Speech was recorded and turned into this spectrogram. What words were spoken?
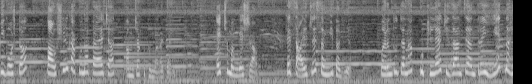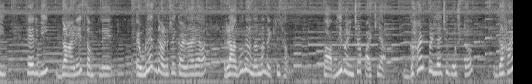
ही गोष्ट पावशीळ काकूना कळायच्यात आमच्या कुटुंबाला कळली. एच. मंगेशराव हे चाळीतले संगीतज्ञ. परंतु त्यांना कुठल्या चिजांचे अंतर येत नाहीत हेरवी गाणे संपले. एवढेच गाण्यातले करणाऱ्या रागू नानांना देखील ठाऊ बाबलीबाईंच्या पाटल्या गहाण पडल्याची गोष्ट गहाण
